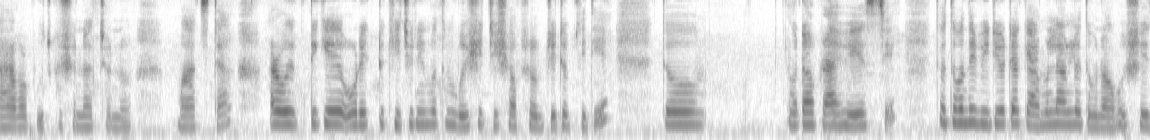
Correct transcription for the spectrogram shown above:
আর আমার পুচকুসোনার জন্য মাছটা। আর ওই দিকে ওর একটু খিচুড়ির মতন বসিয়েছি সব সবজি টবজি দিয়ে। তো ওটাও প্রায় হয়ে এসছে। তো তোমাদের ভিডিওটা কেমন লাগল তোমরা অবশ্যই।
